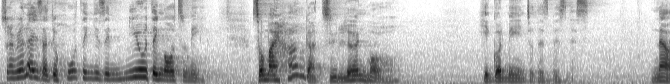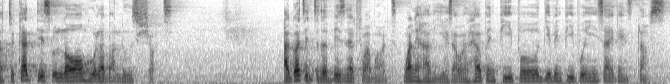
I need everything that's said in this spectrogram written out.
So I realized that the whole thing is a new thing all to me. So my hunger to learn more, he got me into this business. Now, to cut this long hula balloon short, I got into the business for about one and a half years. I was helping people, giving people insight and stuffs.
